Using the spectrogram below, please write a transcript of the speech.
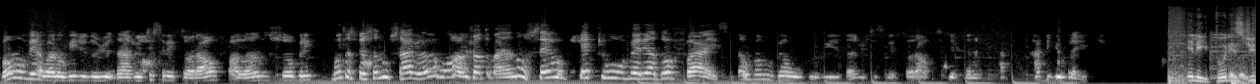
vamos ver agora um vídeo do, da Justiça Eleitoral falando sobre. Muitas pessoas não sabem, eu, eu, Jota, mas eu não sei o que é que o vereador faz. Então vamos ver o, vídeo da Justiça Eleitoral explicando rapidinho para gente. Eleitores de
